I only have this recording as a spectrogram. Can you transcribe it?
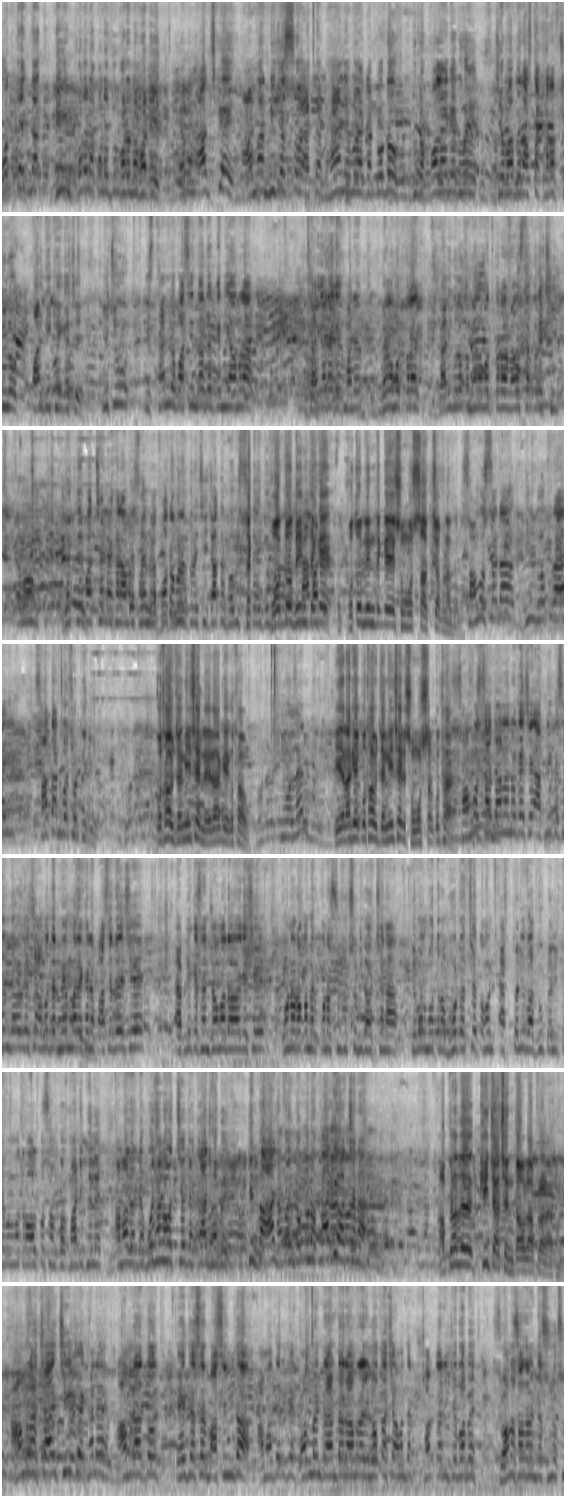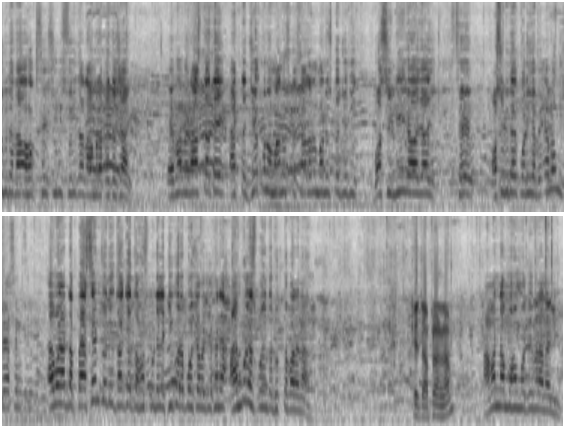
প্রত্যেক দিন কোনো না কোনো দুর্ঘটনা ঘটে। এবং আজকে আমার নিজস্ব একটা ভ্যান এবং একটা টোটো দুটো কলাইডেড হয়ে যেভাবে রাস্তা খারাপ ছিল পাল্টি খেয়ে গেছে। কিছু স্থানীয় বাসিন্দাদেরকে নিয়ে আমরা জায়গাটাকে মানে মেরামত করার গাড়িগুলোকে মেরামত করার ব্যবস্থা করেছি এবং দেখতে পাচ্ছেন এখানে আমরা সবাই মিলে করেছি যাতে ভবিষ্যতে কতদিন থেকে। কতদিন থেকে সমস্যা হচ্ছে আপনাদের? সমস্যাটা দীর্ঘ প্রায় সাত আট বছর থেকে। কোথাও জানিয়েছেন এর আগে কোথাও? কি বললেন? এর আগে কোথাও জানিয়েছেন সমস্যার কথা? সমস্যা জানানো গেছে অ্যাপ্লিকেশন দেওয়া গেছে আমাদের মেম্বার এখানে পাশে রয়েছে অ্যাপ্লিকেশন জমা দেওয়া গেছে কোনো রকমের কোনো সুযোগ সুবিধা হচ্ছে না কেবলমাত্র ভোট হচ্ছে তখন একতলি বা দুতলি কেবলমাত্র অল্প সংখ্যক মাটি ফেলে আমাদেরকে বোঝানো হচ্ছে যে কাজ হবে কিন্তু আজ পর্যন্ত কোনো কাজই হচ্ছে না। আপনাদের কি চাচ্ছেন তাহলে আপনারা এখন? আমরা চাইছি যে এখানে আমরা তো এই দেশের বাসিন্দা আমাদের যে গভর্নমেন্টের আন্ডারে আমরা লোক আছে আমাদের সরকারি যেভাবে জনসাধারণকে সুযোগ সুবিধা দেওয়া হোক সেই সুযোগ সুবিধা আমরা পেতে চাই। এভাবে রাস্তাতে একটা যে কোনো মানুষকে সাধারণ মানুষকে যদি বসে নিয়ে যাওয়া যায় সে অসুবিধায় পড়ে যাবে। এবং এবং একটা পেশেন্ট যদি থাকে তো হসপিটালে কী করে পৌঁছাবে? যেখানে অ্যাম্বুলেন্স পর্যন্ত ঢুকতে পারে না। আপনার নাম? আমার নাম মোহাম্মদ ইমরান আলী।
